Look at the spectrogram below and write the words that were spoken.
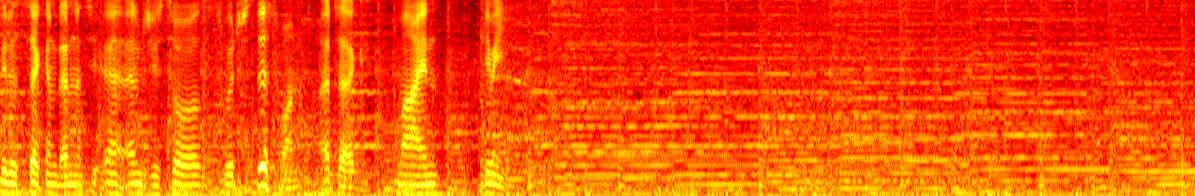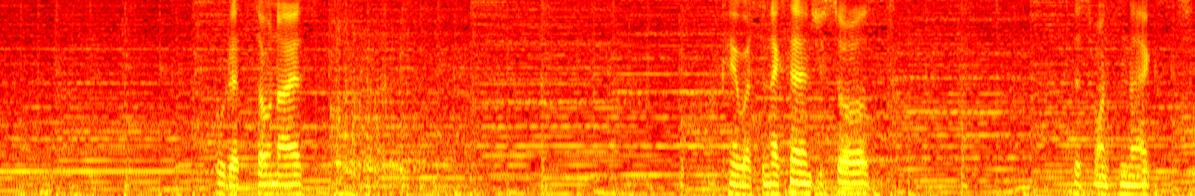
millisecond energy, uh, energy source, which is this one. Attack. Mine. Gimme. Ooh, that's so nice. Okay, where's the next energy source? This one's next.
